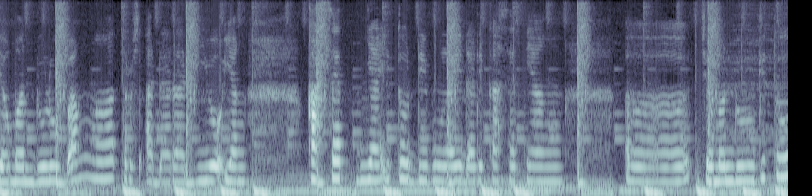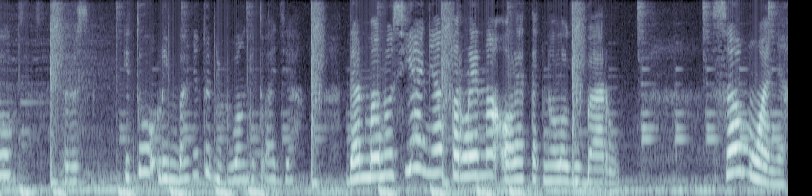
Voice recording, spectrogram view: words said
zaman dulu banget. Terus ada radio yang kasetnya itu dimulai dari kaset yang uh, zaman dulu gitu. Terus itu limbahnya tuh dibuang gitu aja. Dan manusianya terlena oleh teknologi baru. Semuanya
